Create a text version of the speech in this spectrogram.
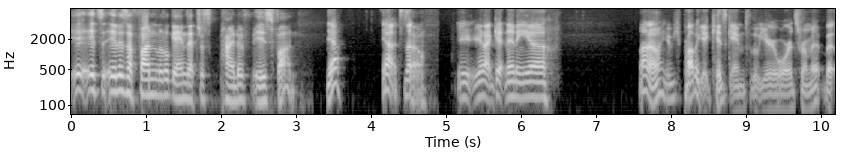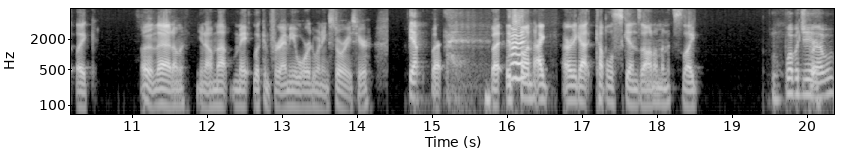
it's it is a fun little game that just kind of is fun. Yeah, yeah. it's not So you- you're not getting any. uh I don't know. You probably get kids games of the year awards from it, but like other than that, I'm you know I'm not ma- looking for Emmy award winning stories here. yep. But but it's fun. I already got a couple of skins on them, and it's like What would you? Uh,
